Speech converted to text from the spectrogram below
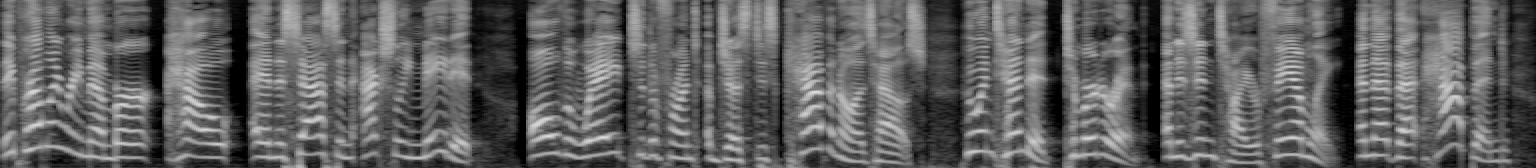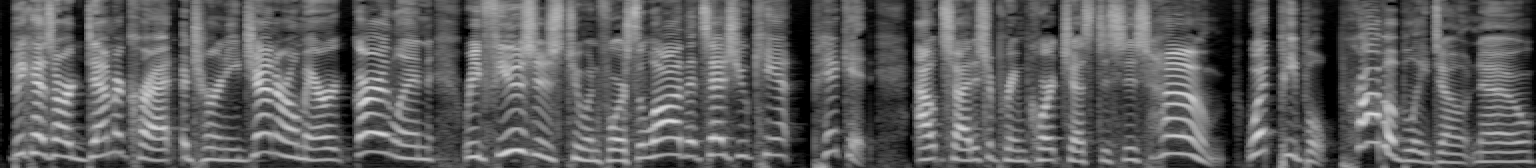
They probably remember how an assassin actually made it all the way to the front of Justice Kavanaugh's house, who intended to murder him and his entire family. And that that happened because our Democrat Attorney General Merrick Garland refuses to enforce the law that says you can't picket outside a Supreme Court justice's home. What people probably don't know,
